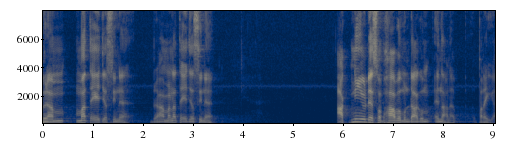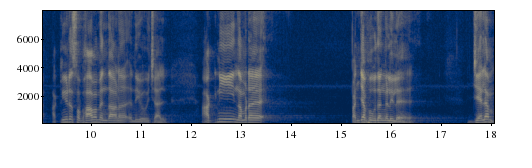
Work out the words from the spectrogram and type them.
ബ്രഹ്മ തേജസ്സിന് ബ്രാഹ്മണ തേജസ്സിന് അഗ്നിയുടെ സ്വഭാവമുണ്ടാകും എന്നാണ്. പറയുക. അഗ്നിയുടെ സ്വഭാവം എന്താണ് എന്ന് ചോദിച്ചാൽ അഗ്നി നമ്മുടെ പഞ്ചഭൂതങ്ങളിൽ ജലം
